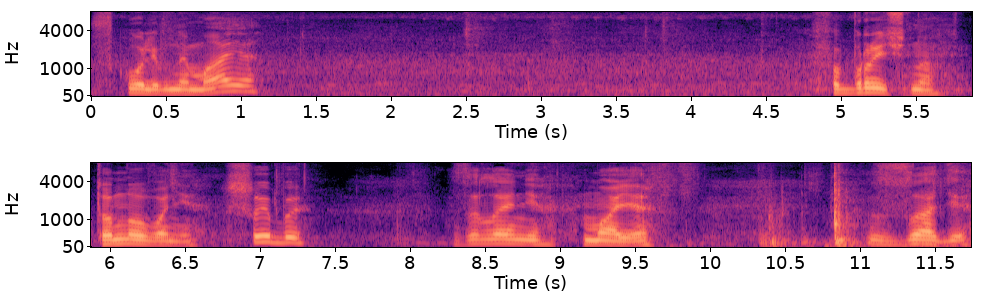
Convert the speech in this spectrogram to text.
Сколів немає. Фабрично тоновані шиби зелені. Має ззаді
